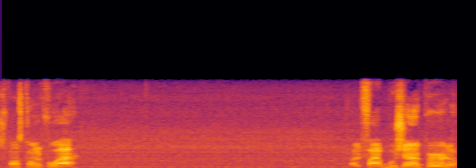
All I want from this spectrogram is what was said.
je pense qu'on le voit. Je vais le faire bouger un peu, là.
